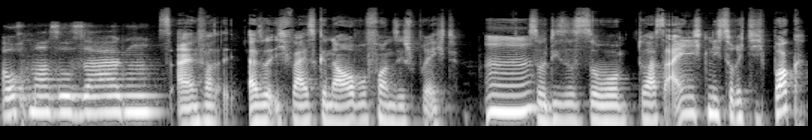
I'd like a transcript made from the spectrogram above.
auch mal so sagen. ist einfach, also ich weiß genau, wovon sie spricht. So dieses so, du hast eigentlich nicht so richtig Bock.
